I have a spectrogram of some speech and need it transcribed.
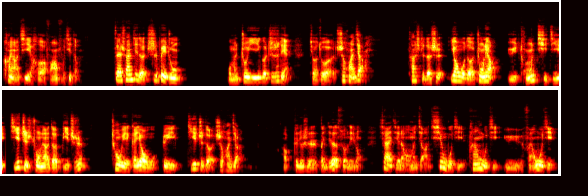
抗氧剂和防腐剂等，在栓剂的制备中，我们注意一个知识点，叫做置换价。它指的是药物的重量与同体积基质重量的比值，称为该药物对基质的置换价。好，这就是本节的所有内容。下一节呢，我们讲气雾剂、喷雾剂与粉雾剂。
